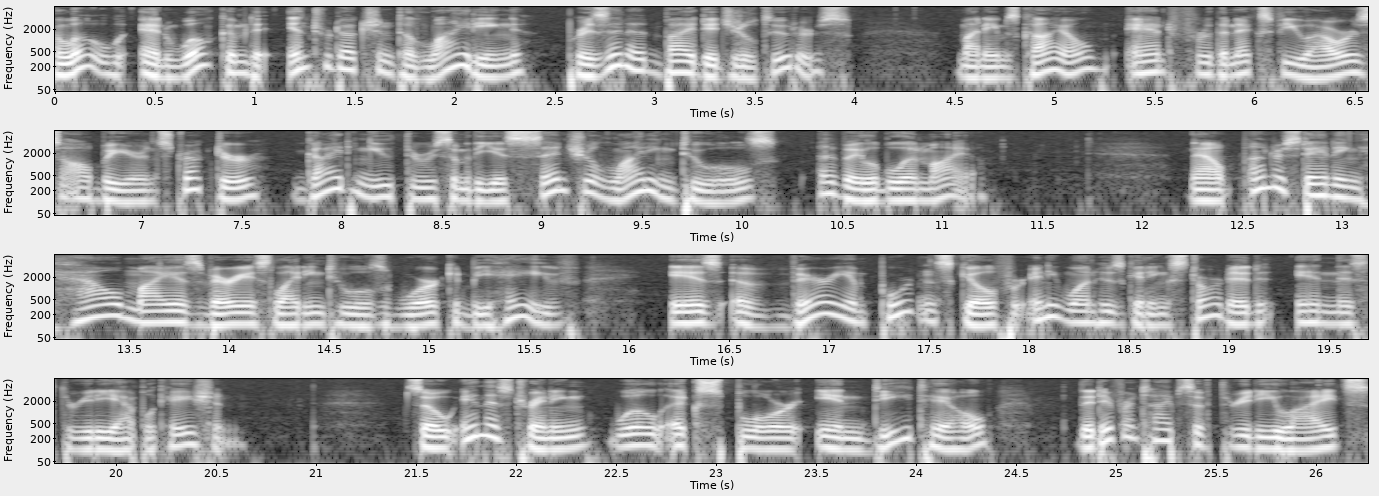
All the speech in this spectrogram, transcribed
Hello, and welcome to Introduction to Lighting, presented by Digital Tutors. My name's Kyle, and for the next few hours, I'll be your instructor, guiding you through some of the essential lighting tools available in Maya. Now, understanding how Maya's various lighting tools work and behave is a very important skill for anyone who's getting started in this 3D application. So in this training, we'll explore in detail the different types of 3D lights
